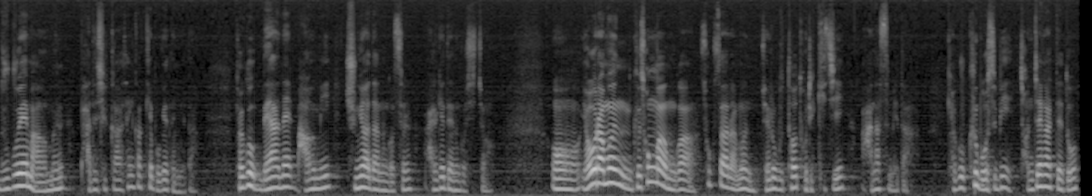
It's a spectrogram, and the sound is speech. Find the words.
누구의 마음을 받으실까 생각해 보게 됩니다. 결국 내 안에 마음이 중요하다는 것을 알게 되는 것이죠. 어, 여우람은 그 속마음과 속사람은 죄로부터 돌이키지 않았습니다. 결국 그 모습이 전쟁할 때도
